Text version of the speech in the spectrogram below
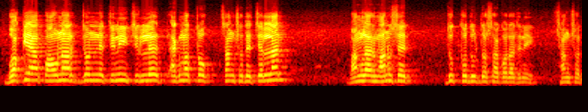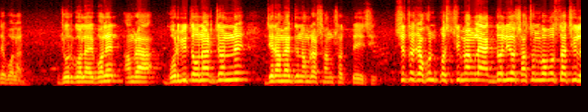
বকেয়া পাওনার জন্য তিনি চিল্লে, একমাত্র সংসদে চেল্লান। বাংলার মানুষের দুঃখ দুর্দশার কথা তিনি সংসদে বলেন। জোর গলায় বলেন, আমরা গর্বিত ওনার জন্যে যেরকম একদিন আমরা সংসদ পেয়েছি। সে তো যখন পশ্চিমবাংলা একদলীয় শাসন ব্যবস্থা ছিল,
